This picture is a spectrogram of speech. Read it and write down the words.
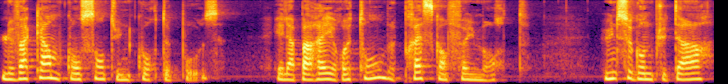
le vacarme consent une courte pause, et l'appareil retombe presque en feuilles mortes. Une seconde plus tard,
